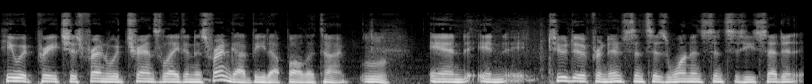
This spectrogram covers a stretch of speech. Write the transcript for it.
he would preach, his friend would translate, and his friend got beat up all the time. Mm. And in two different instances, one instance he said uh,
